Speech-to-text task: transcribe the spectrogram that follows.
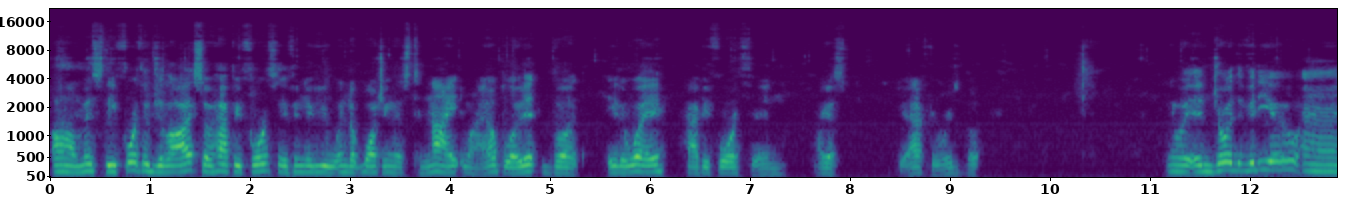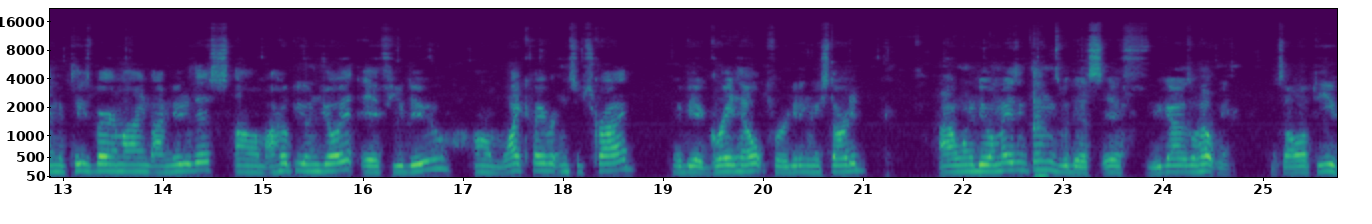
Um, it's the 4th of July, so happy 4th if any of you end up watching this tonight when I upload it, but either way, happy 4th and I guess afterwards, but Anyway, enjoy the video, and please bear in mind I'm new to this. Um, I hope you enjoy it. If you do, um, like, favorite, and subscribe. It would be a great help for getting me started. I want to do amazing things with this if you guys will help me. It's all up to you.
